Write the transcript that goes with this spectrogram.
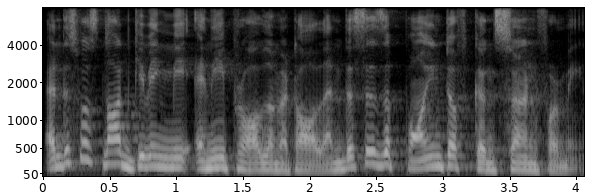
And this was not giving me any problem at all. And this is a point of concern for me.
